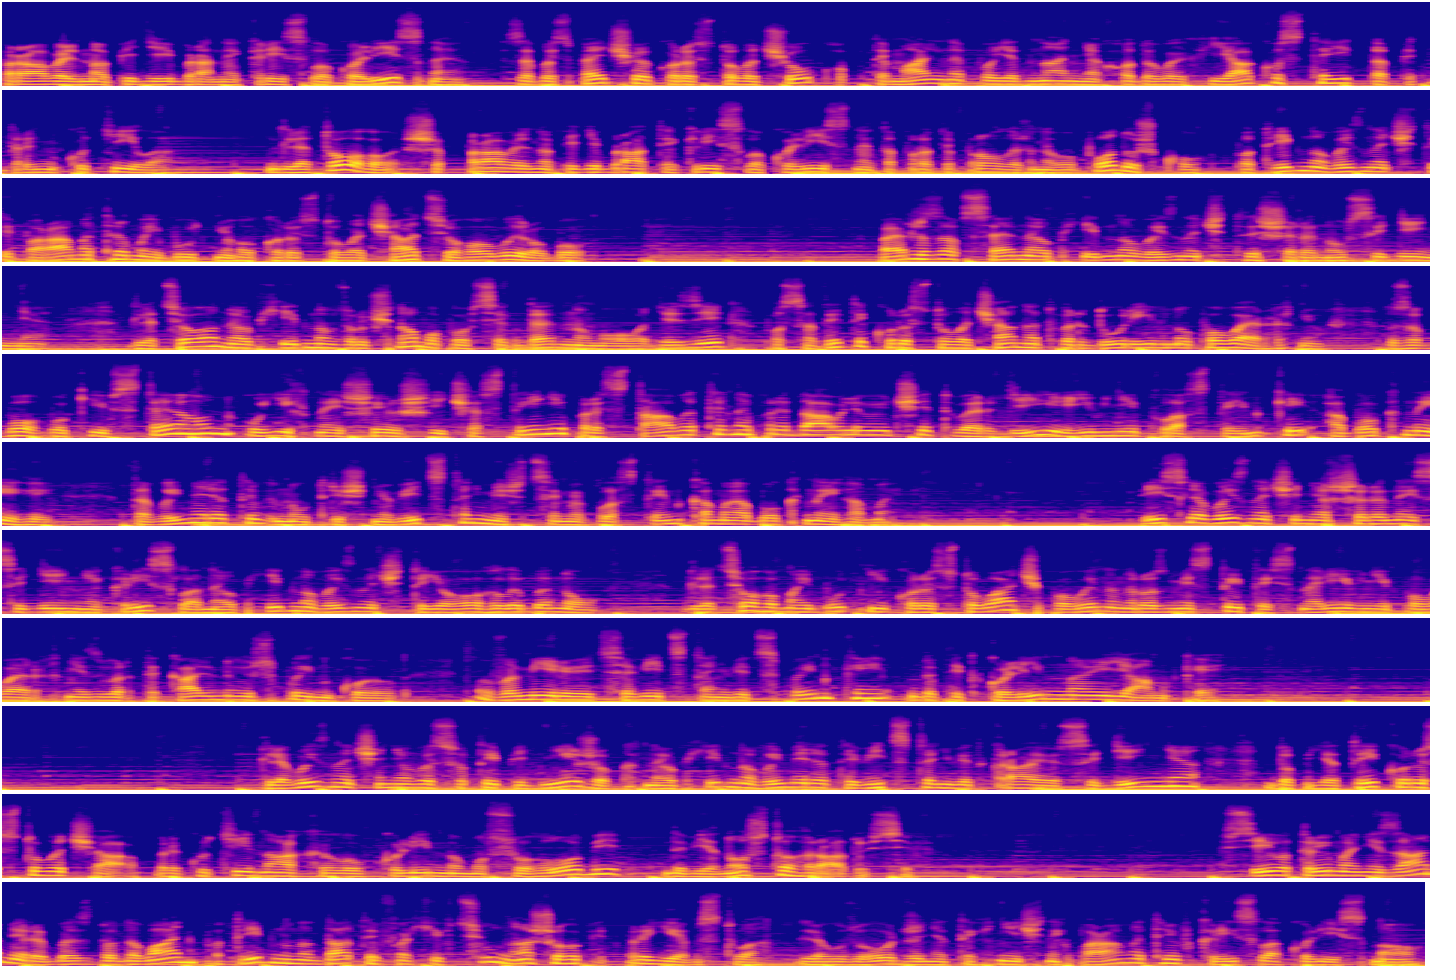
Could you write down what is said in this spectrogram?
Правильно підібране крісло колісне забезпечує користувачу оптимальне поєднання ходових якостей та підтримку тіла. Для того, щоб правильно підібрати крісло колісне та протипролежневу подушку, потрібно визначити параметри майбутнього користувача цього виробу. Перш за все необхідно визначити ширину сидіння. Для цього необхідно в зручному повсякденному одязі посадити користувача на тверду рівну поверхню, з обох боків стегон у їх найширшій частині приставити, не придавлюючи тверді рівні пластинки або книги та виміряти внутрішню відстань між цими пластинками або книгами. Після визначення ширини сидіння крісла необхідно визначити його глибину. Для цього майбутній користувач повинен розміститись на рівній поверхні з вертикальною спинкою. Вимірюється відстань від спинки до підколінної ямки. Для визначення висоти підніжок необхідно виміряти відстань від краю сидіння до п'яти користувача при куті нахилу в колінному суглобі 90 градусів. Всі отримані заміри без додавань потрібно надати фахівцю нашого підприємства для узгодження технічних параметрів крісла колісного.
